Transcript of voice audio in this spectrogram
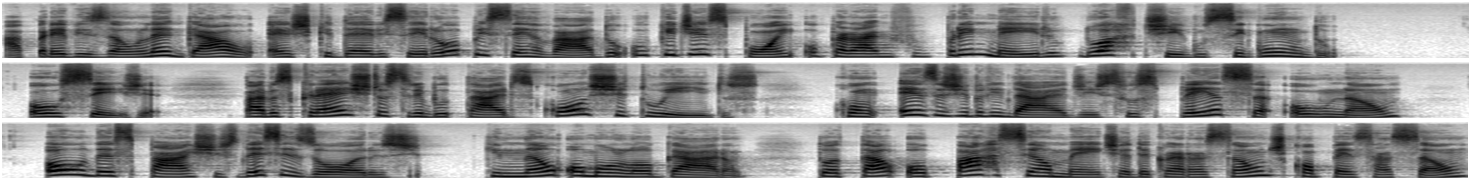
a previsão legal é de que deve ser observado o que dispõe o parágrafo 1 do artigo 2. Ou seja, para os créditos tributários constituídos com exigibilidade suspensa ou não, ou despachos decisórios que não homologaram total ou parcialmente a declaração de compensação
